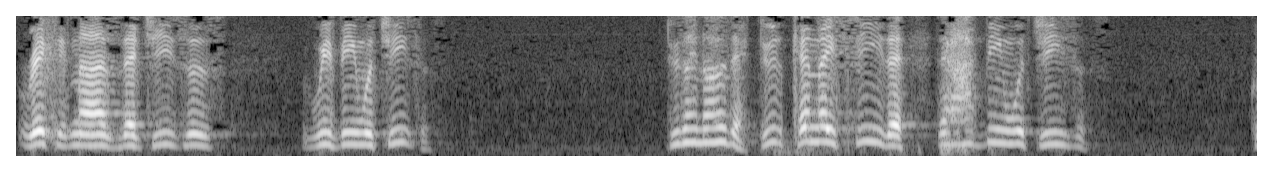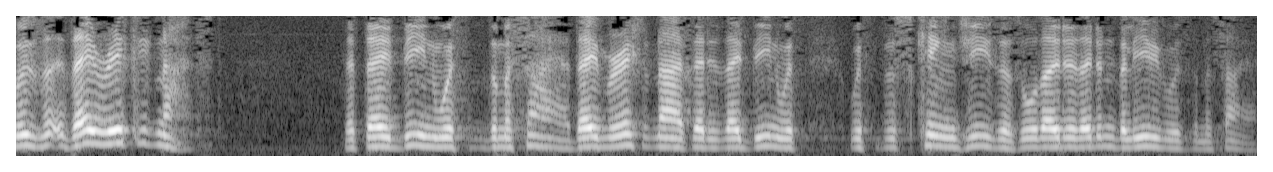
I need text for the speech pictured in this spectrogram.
recognize that Jesus, we've been with Jesus? Do they know that? Do, can they see that, that I've been with Jesus? Because they recognized that they'd been with the Messiah. They recognized that they'd been with, with this King Jesus, although they didn't believe he was the Messiah.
